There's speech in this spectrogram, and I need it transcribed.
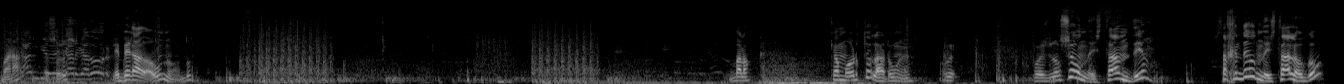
Bueno, eso es. Le he pegado a uno, tú. Vale. Que ha muerto la runa. Ok. Pues no sé dónde están, tío. ¿Esta gente dónde está, loco?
